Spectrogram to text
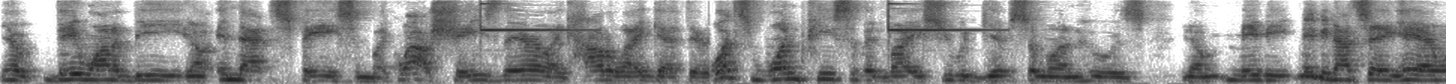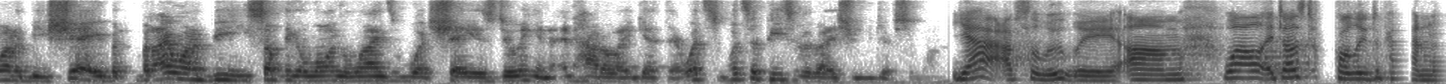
you know they want to be you know in that space and like wow shay's there like how do i get there what's one piece of advice you would give someone who is you know maybe maybe not saying hey i want to be shay but but i want to be something along the lines of what shay is doing and, and how do i get there? What's what's a piece of advice you would give someone? Yeah absolutely. Um, well it does totally depend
